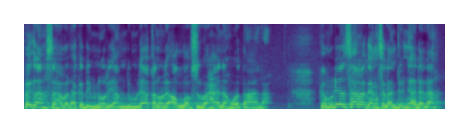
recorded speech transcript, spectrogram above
baiklah sahabat akademi nur yang dimuliakan oleh Allah Subhanahu wa taala Kemudian syarat yang selanjutnya adalah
